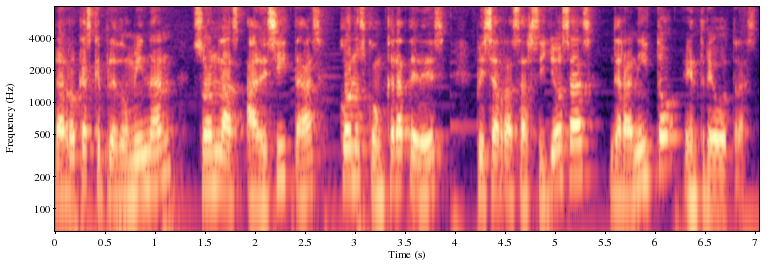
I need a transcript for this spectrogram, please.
las rocas que predominan son las adesitas, conos con cráteres, pizarras arcillosas, granito, entre otras.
